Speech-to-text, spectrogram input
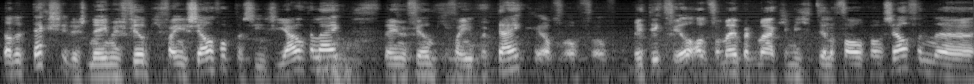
dan een tekstje. Dus neem een filmpje van jezelf op, dan zien ze jou gelijk. Neem een filmpje van je praktijk, of, of, of weet ik veel. Van mijn part maak je met je telefoon gewoon zelf een, uh,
